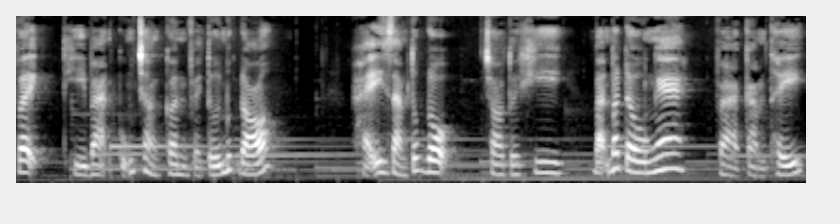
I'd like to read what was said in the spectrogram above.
Vậy thì bạn cũng chẳng cần phải tới mức đó. Hãy giảm tốc độ cho tới khi bạn bắt đầu nghe và cảm thấy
